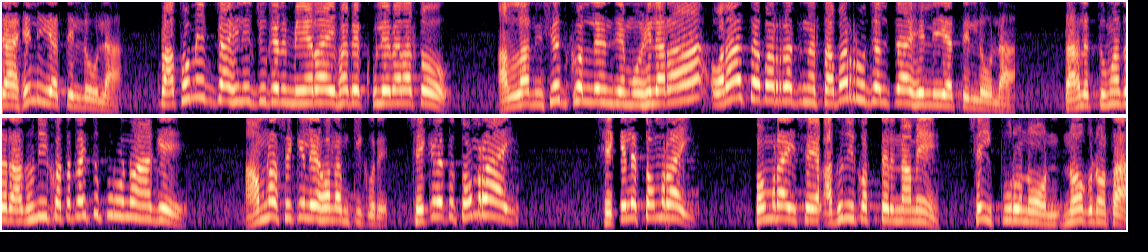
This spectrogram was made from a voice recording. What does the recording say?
জাহেলিয়াতিল্লা প্রাথমিক জাহিলি যুগের মেয়েরা এইভাবে খুলে বেড়াতো। আল্লাহ নিষেধ করলেন যে, মহিলারা, ওলা তাবার রজনা তাবার রোজাল জাহেলিয়াতিল্লা তাহলে তোমাদের আধুনিকতাটাই তো পুরনো আগে। আমরা সেকেলে হলাম কি করে? সেকেলে তো তোমরাই। সেকেলে তোমরাই। তোমরাই সে আধুনিকত্বের নামে সেই পুরনো নগ্নতা।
